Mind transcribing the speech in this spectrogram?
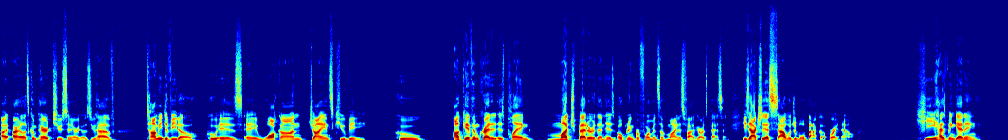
I, all right, let's compare two scenarios. You have Tommy DeVito, who is a walk-on Giants QB, who I'll give him credit is playing much better than his opening performance of minus five yards passing. He's actually a salvageable backup right now. He has been getting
